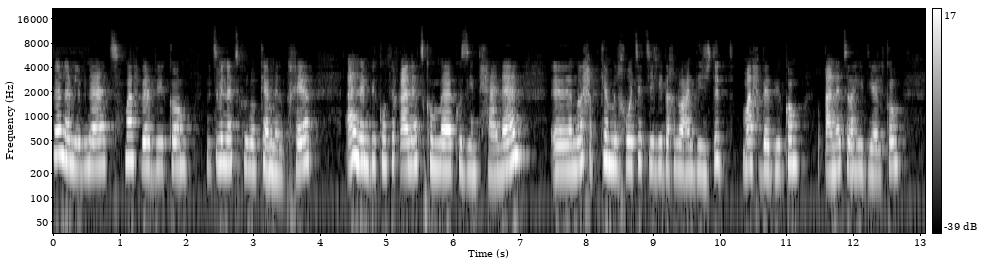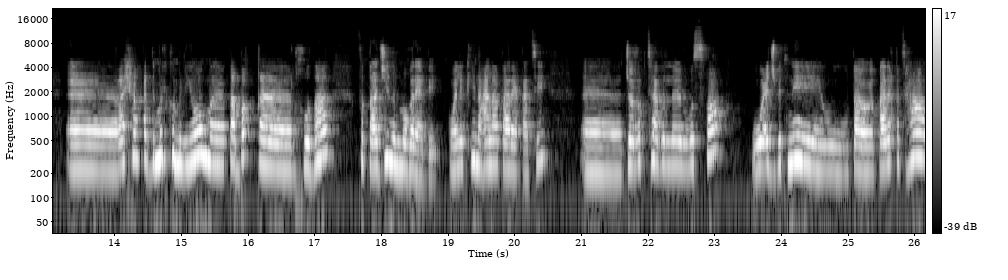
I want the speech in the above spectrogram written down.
سلام البنات مرحبا بكم. نتمنى تكونوا كامل بخير. أهلا بكم في قناتكم كوزينة حنان. أه نرحب بكامل خواتاتي اللي دخلوا عندي جدد. مرحبا بكم القناة راهي ديالكم. أه رايحه نقدم لكم اليوم طبق أه الخضار في الطاجين المغربي ولكن على طريقتي. أه جربت هذه الوصفة وعجبتني وطريقتها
